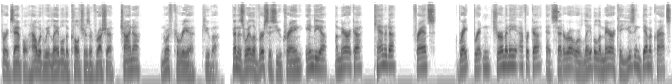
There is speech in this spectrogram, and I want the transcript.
For example, how would we label the cultures of Russia, China, North Korea, Cuba, Venezuela versus Ukraine, India, America, Canada, France, Great Britain, Germany, Africa, etc., or label America using Democrats,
